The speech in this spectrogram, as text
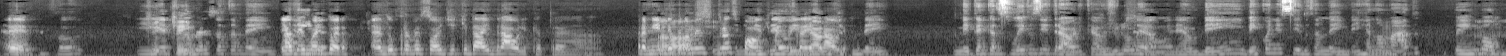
É. Professor, e quem, ele foi professor também. Eu fui monitora. É do professor Dick da hidráulica para. Para mim, ele ah, deu o nome de transporte, mas da hidráulica também. Mecânica dos fluidos e hidráulica, o Júlio Leão. Ele é bem, bem conhecido também, bem uhum. renomado. Bem bom. Uhum.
